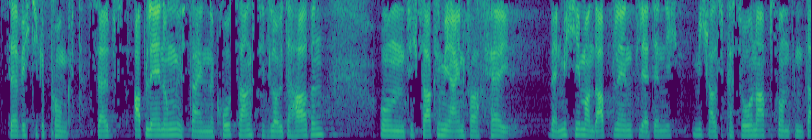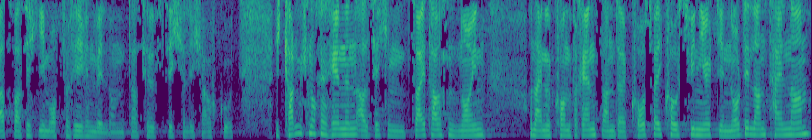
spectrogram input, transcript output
Sehr wichtiger Punkt. Selbstablehnung ist eine große Angst, die die Leute haben. Und ich sage mir einfach, hey, wenn mich jemand ablehnt, lehnt er nicht mich als Person ab, sondern das, was ich ihm offerieren will. Und das hilft sicherlich auch gut. Ich kann mich noch erinnern, als ich in 2009 an einer Konferenz an der Causeway Coast Vineyard in Nordirland teilnahm.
